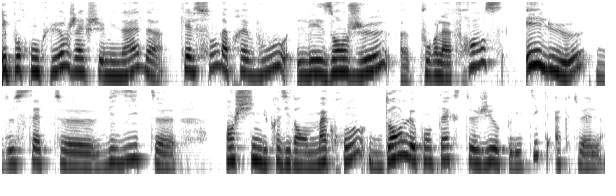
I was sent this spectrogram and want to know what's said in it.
Et pour conclure, Jacques Cheminade, quels sont d'après vous les enjeux euh, pour la France et l'UE de cette euh, visite euh, en Chine du président Macron dans le contexte géopolitique actuel?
